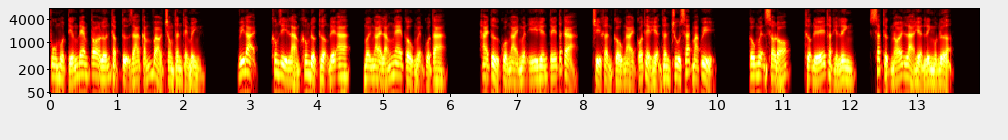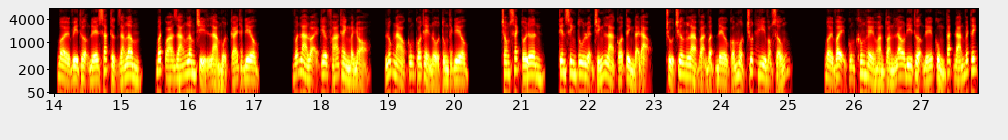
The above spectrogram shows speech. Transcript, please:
phù một tiếng đem to lớn thập tự giá cắm vào trong thân thể mình. Vĩ đại không gì làm không được thượng đế a, mời ngài lắng nghe cầu nguyện của ta. Hai tử của ngài nguyện ý hiến tế tất cả, chỉ khẩn cầu ngài có thể hiện thân chu sát ma quỷ. Cầu nguyện sau đó, thượng đế thật hiển linh, xác thực nói là hiển linh một nửa. Bởi vì thượng đế xác thực giáng lâm, bất quá giáng lâm chỉ là một cái thạch điêu. Vẫn là loại kia phá thành mà nhỏ, lúc nào cũng có thể nổ tung thạch điêu. Trong sách tối đơn, tiên sinh tu luyện chính là có tình đại đạo, chủ trương là vạn vật đều có một chút hy vọng sống. Bởi vậy cũng không hề hoàn toàn lao đi thượng đế cùng tắt đán vết tích,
